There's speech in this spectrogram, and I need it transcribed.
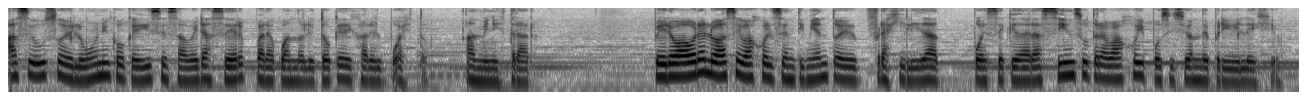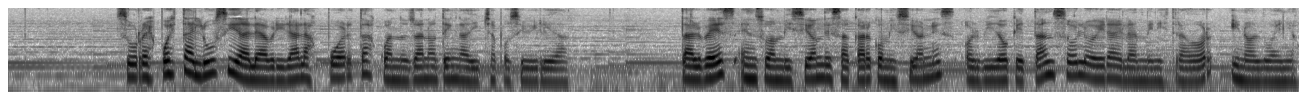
hace uso de lo único que dice saber hacer para cuando le toque dejar el puesto, administrar. Pero ahora lo hace bajo el sentimiento de fragilidad, pues se quedará sin su trabajo y posición de privilegio. Su respuesta lúcida le abrirá las puertas cuando ya no tenga dicha posibilidad. Tal vez en su ambición de sacar comisiones olvidó que tan solo era el administrador y no el dueño.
